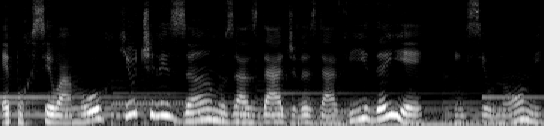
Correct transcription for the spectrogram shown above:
é por seu amor que utilizamos as dádivas da vida e é, em seu nome,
